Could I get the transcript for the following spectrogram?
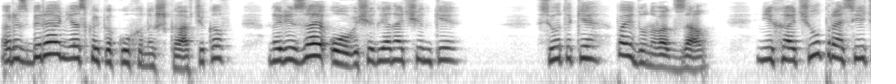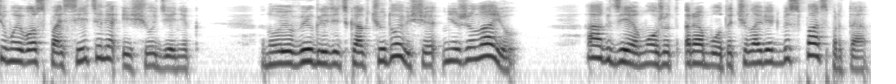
разбираю несколько кухонных шкафчиков, нарезаю овощи для начинки. Все-таки пойду на вокзал. Не хочу просить у моего спасителя еще денег но и выглядеть как чудовище не желаю. А где может работать человек без паспорта?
